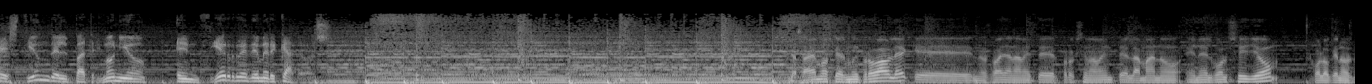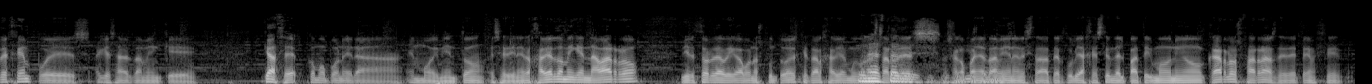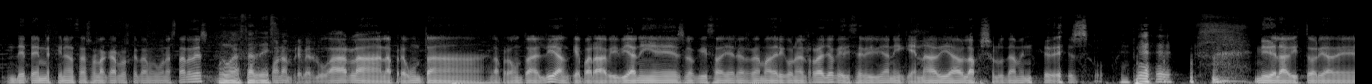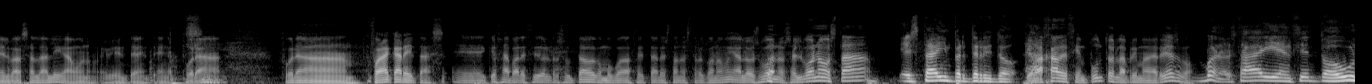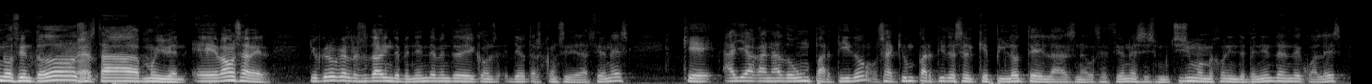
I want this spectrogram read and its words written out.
Gestión del patrimonio en cierre de mercados. Ya sabemos que es muy probable que nos vayan a meter próximamente la mano en el bolsillo, con lo que nos dejen, pues hay que saber también qué, qué hacer, cómo poner a- en movimiento ese dinero. Javier Domínguez Navarro, director de abrigabonos.es. ¿Qué tal, Javier? Muy buenas, Buenas tardes. tardes. Nos acompaña también en esta tertulia Gestión del Patrimonio Carlos Farrás, de DPM, DPM Finanzas. Hola, Carlos, ¿qué tal? Muy buenas tardes. Muy buenas tardes. Bueno, en primer lugar, la, la pregunta la pregunta del día, aunque para Viviani es lo que hizo ayer el Real Madrid con el Rayo, que dice Viviani que nadie habla absolutamente de eso, ni de la victoria del Barça en la Liga. Bueno, evidentemente, venga, fuera, fuera, fuera caretas. Eh, ¿Qué os ha parecido el resultado? ¿Cómo puede afectar esto a nuestra economía? Los bonos. El bono está Está impertérrito. que baja de 100 puntos la prima de riesgo. Bueno, está ahí en 101, 102, A ver. está muy bien. Eh, vamos a ver, yo creo que el resultado, independientemente de, de otras consideraciones, que haya ganado un partido, o sea, que un partido es el que pilote las negociaciones, es muchísimo mejor, independientemente de cuál es,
